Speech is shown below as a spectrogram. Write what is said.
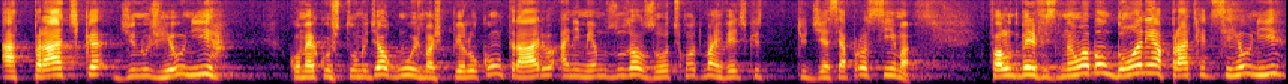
a prática de nos reunir, como é costume de alguns, mas pelo contrário, animemos uns aos outros, quanto mais vezes que, que o dia se aproxima. Falando do benefício, não abandonem a prática de se reunir.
